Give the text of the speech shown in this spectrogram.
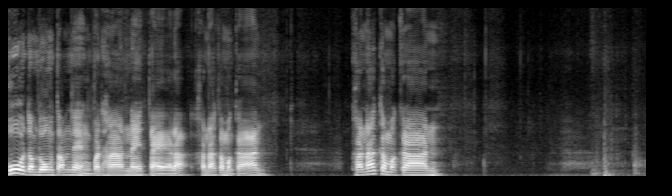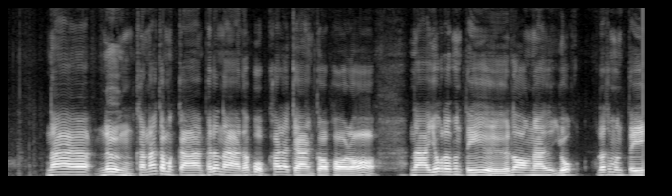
ผู้ดำรงตำแหน่งประธานในแต่ละคณะกรรมการ คณะกรรมการนาหนึ่งคณะกรรมการพัฒนาระบบข้าราชการกพร นายกรัฐมนตรีหรือรองนายกรัฐมนตรี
